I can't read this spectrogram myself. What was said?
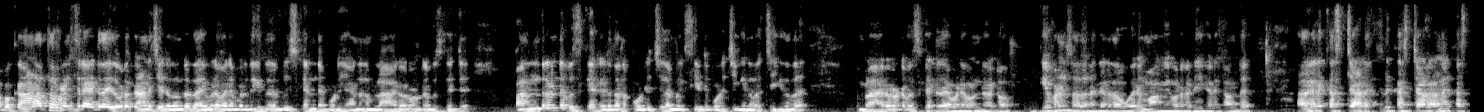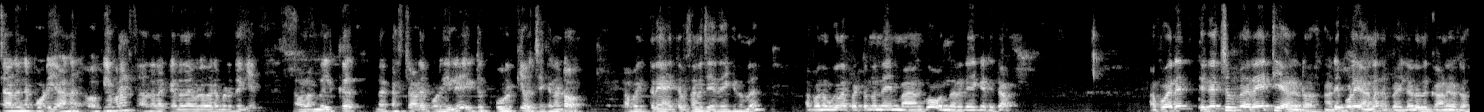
അപ്പോൾ കാണാത്ത ഫ്രണ്ട്സിനായിട്ട് ഇതോടെ കാണിച്ചിരുന്നുണ്ട് ഇവിടെ വരുമ്പോഴത്തേക്ക് ബിസ്ക്കറ്റിന്റെ പൊടിയാണ്. നമ്മൾ ആരോറോട്ട് ബിസ്ക്കറ്റ് പന്ത്രണ്ട് ബിസ്ക്കറ്റ് എടുത്താണ് പൊടിച്ച് മിക്സിയിട്ട് പൊടിച്ചിങ്ങനെ വെച്ചിരിക്കുന്നത്. നമ്മൾ ആരോടെ ബിസ്ക്കറ്റ് അവിടെ ഉണ്ട് കേട്ടോ. ഓക്കെ ഫ്രണ്ട്സ് അതിനൊക്കെ ഒരു മാങ്ങ കൂടെ റെഡി കിടക്കാറുണ്ട് അങ്ങനെ കസ്റ്റാർഡ് ഇത് കസ്റ്റാർഡാണ് കസ്റ്റാർഡിന്റെ പൊടിയാണ്. ഓക്കെ ഫ്രണ്ട്സ് അതിനൊക്കെ ഇവിടെ വരുമ്പോഴത്തേക്ക് നമ്മളെ മിൽക്ക് കസ്റ്റാർഡ് പൊടിയിൽ ഇട്ട് കുറുക്കി വെച്ചേക്കണം കേട്ടോ. അപ്പോൾ ഇത്രയും ഐറ്റംസ് ആണ് ചെയ്തേക്കുന്നത്. അപ്പോൾ നമുക്ക് പെട്ടെന്ന് തന്നെ മാംഗോ ഒന്ന് റെഡിയാക്കി എടുക്കാം. അപ്പോൾ ഒരു തികച്ചും വെറൈറ്റിയാണ് കേട്ടോ. അടിപൊളിയാണ്. അപ്പോൾ എല്ലാവരും ഒന്ന് കാണുക കേട്ടോ.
